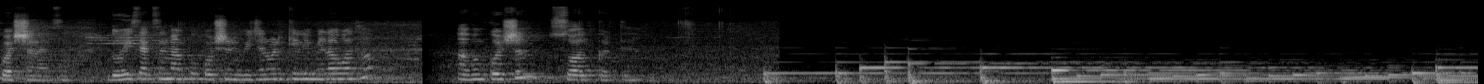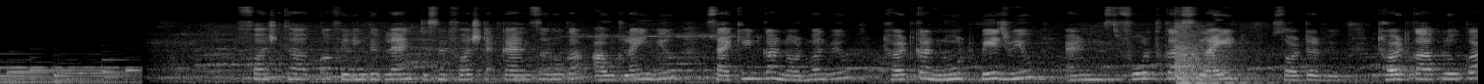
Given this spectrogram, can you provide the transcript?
क्वेश्चन आंसर दो ही सेक्शन में आपको क्वेश्चन रिवीजन वर्क के लिए मिला हुआ था। अब हम क्वेश्चन सॉल्व करते हैं। फ़र्स्ट था आपका फिलिंग द ब्लैंक जिसमें फ़र्स्ट का आंसर होगा आउटलाइन व्यू सेकंड का नॉर्मल व्यू थर्ड का note page view and fourth का स्लाइड शॉर्टर व्यू थर्ड का आप लोगों का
